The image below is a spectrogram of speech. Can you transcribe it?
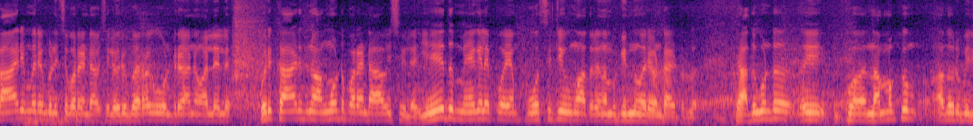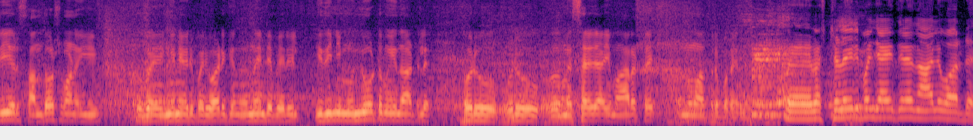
കാര്യം വരെ വിളിച്ച് പറയേണ്ട ആവശ്യമില്ല. ഒരു വിറക് കൊണ്ടുവരാനോ അല്ലെങ്കിൽ ഒരു കാര്യത്തിനോ അങ്ങോട്ട് പറയേണ്ട ആവശ്യമില്ല. ഏത് മേഖലയിൽ പോയാൽ പോസിറ്റീവ് മാത്രമേ നമുക്ക് ഇന്ന് വരെ ഉണ്ടായിട്ടുള്ളൂ. അതുകൊണ്ട് ഈ നമുക്കും അതൊരു വലിയൊരു സന്തോഷമാണ് ഈ ഇങ്ങനെ ഒരു പരിപാടിക്ക് നിന്നതിന്റെ പേരിൽ. ഇതിനി മുന്നോട്ടും ഈ നാട്ടിൽ ഒരു ഒരു മെസ്സേജായി മാറട്ടെ എന്ന് മാത്രമേ പറയുന്നു വെസ്റ്റളേരി പഞ്ചായത്തിലെ നാല് വാർഡ്.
